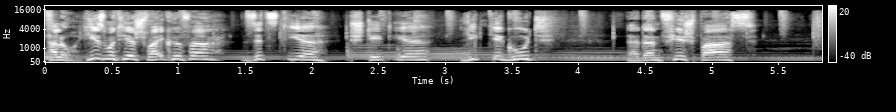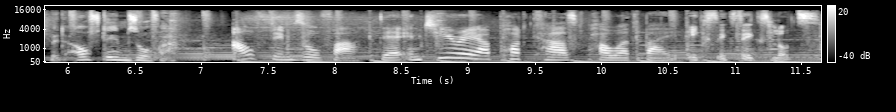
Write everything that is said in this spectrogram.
Hallo, hier ist Matthias Schweighöfer. Sitzt ihr, steht ihr, liegt ihr gut? Na dann viel Spaß mit Auf dem Sofa. Auf dem Sofa, der Interior Podcast powered by XXX Lutz.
